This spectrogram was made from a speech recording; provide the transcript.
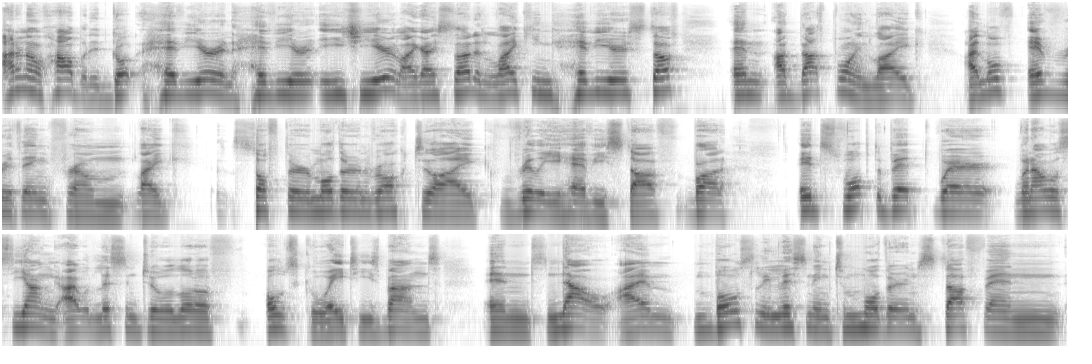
i don't know how but it got heavier and heavier each year. Like i started liking heavier stuff. And at that point like i love everything from like softer modern rock to like really heavy stuff. But it swapped a bit where when I was young, I would listen to a lot of old school 80s bands. And now I'm mostly listening to modern stuff and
